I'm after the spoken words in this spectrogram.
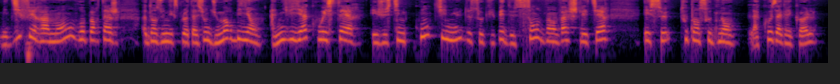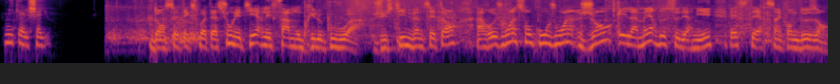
mais différemment. Reportage dans une exploitation du Morbihan à Nivillac où Esther et Justine continuent de s'occuper de 120 vaches laitières et ce, tout en soutenant la cause agricole. Michael Chailloux. Dans cette exploitation laitière, les femmes ont pris le pouvoir. Justine, 27 ans, a rejoint son conjoint Jean et la mère de ce dernier, Esther, 52 ans.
